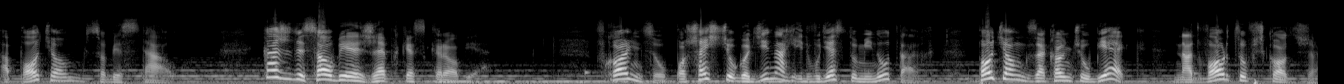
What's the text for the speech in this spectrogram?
a pociąg sobie stał. Każdy sobie rzepkę skrobie. W końcu, po 6 godzinach i 20 minutach, pociąg zakończył bieg na dworcu w Szkodrze.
